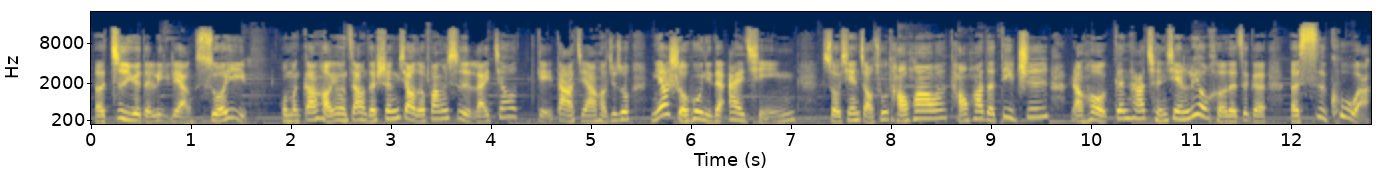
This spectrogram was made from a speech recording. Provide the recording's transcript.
呃制约的力量，所以。我们刚好用这样的生肖的方式来教给大家哈，就说你要守护你的爱情，首先找出桃花哦桃花的地支，然后跟它呈现六合的这个呃四库啊，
